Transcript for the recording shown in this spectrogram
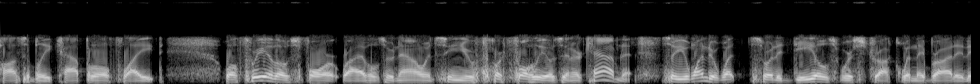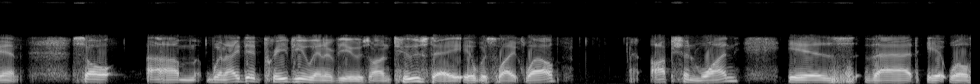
possibly capital flight. Well, three of those four rivals are now in senior portfolios in her cabinet. So you wonder what sort of deals were struck when they brought it in. So um, when I did preview interviews on Tuesday, it was like, well, option one is that it will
